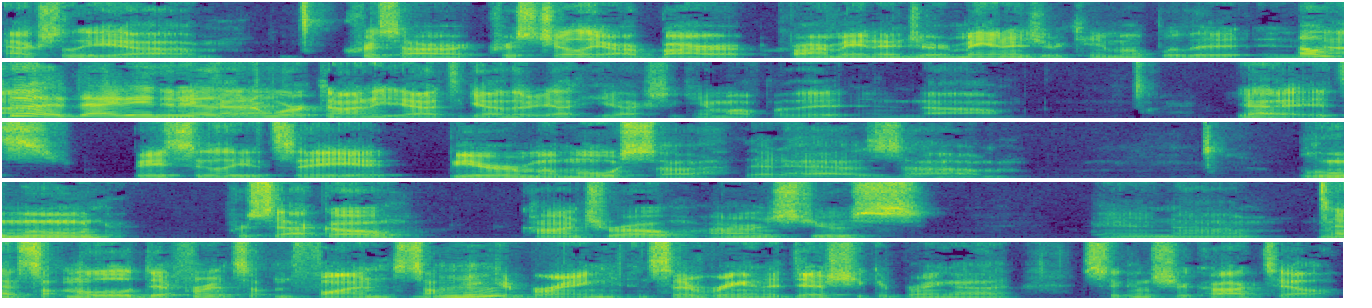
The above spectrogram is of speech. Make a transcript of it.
Actually, um, Chris, our Chris Chili, our bar bar manager, manager came up with it. And, Oh, uh, good. I didn't and he kind of worked on it, yeah, together. Yeah, he actually came up with it, and um, yeah, it's basically it's a beer mimosa that has um, Blue Moon, Prosecco, Cointreau, orange juice, and um, yeah, something a little different, something fun, something Mm-hmm. you could bring instead of bringing a dish. You could bring a signature cocktail.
